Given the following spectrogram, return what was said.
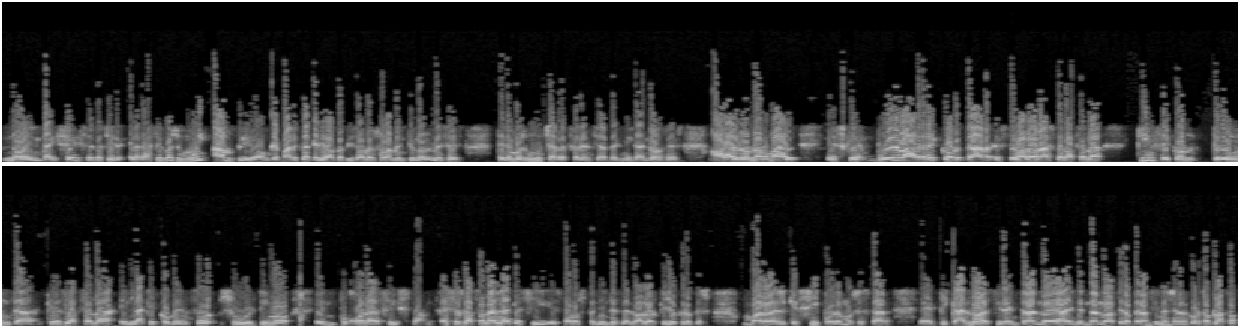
96. Es decir, el gráfico es muy amplio, aunque parezca que lleva cotizando solamente unos meses, tenemos mucha referencia técnica. Entonces, ahora lo normal es que vuelva a recortar este valor hasta la zona 15,30, que es la zona en la que comenzó su último empujón alcista. Esa es la zona en la que sí estamos pendientes del valor, que yo creo que es un valor en el que sí podemos estar eh, picando, es decir, entrando, intentando hacer operaciones en el corto plazo.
